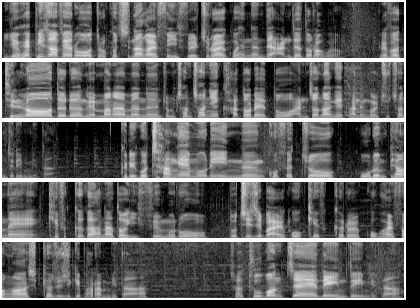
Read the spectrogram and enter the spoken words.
이게 회피 자세로 뚫고 지나갈 수 있을 줄 알고 했는데 안 되더라고요. 그래서 딜러들은 웬만하면은 좀 천천히 가더라도 안전하게 가는 걸 추천드립니다. 그리고 장애물이 있는 코스 쪽 오른편에 키스크가 하나 더 있으므로 놓치지 말고 키스크를 꼭 활성화 시켜주시기 바랍니다. 자, 두 번째 네임드입니다.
